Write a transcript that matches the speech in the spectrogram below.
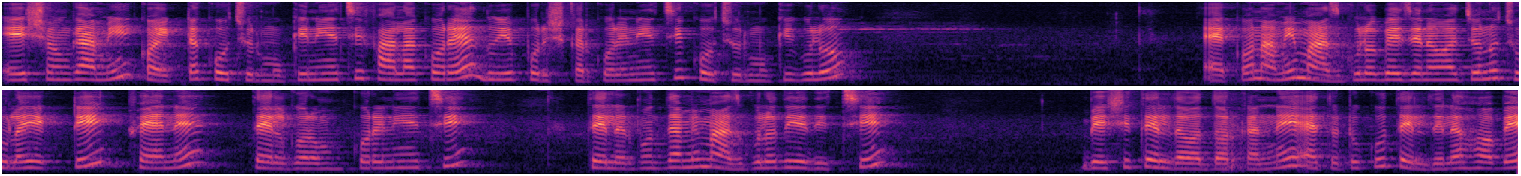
এর সঙ্গে আমি কয়েকটা কচুর মুখি নিয়েছি, ফালা করে ধুয়ে পরিষ্কার করে নিয়েছি কচুর মুখিগুলো। এখন আমি মাছগুলো বেজে নেওয়ার জন্য চুলায় একটি ফ্যানে তেল গরম করে নিয়েছি। তেলের মধ্যে আমি মাছগুলো দিয়ে দিচ্ছি। বেশি তেল দেওয়ার দরকার নেই, এতটুকু তেল দিলে হবে।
